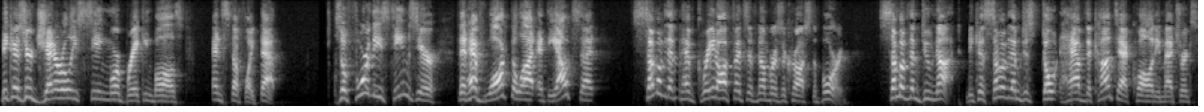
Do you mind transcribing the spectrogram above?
because you're generally seeing more breaking balls and stuff like that. So for these teams here that have walked a lot at the outset, some of them have great offensive numbers across the board. Some of them do not because some of them just don't have the contact quality metrics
